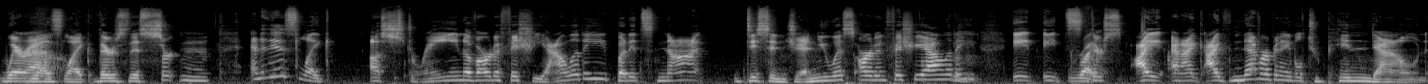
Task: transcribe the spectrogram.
whereas Yeah. like there's this certain and it is like a strain of artificiality but it's not disingenuous artificiality. Mm-hmm. It it's Right. there's i and i i've never been able to pin down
